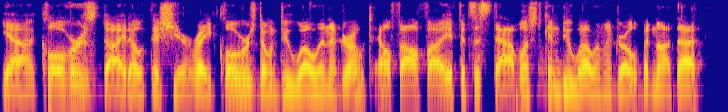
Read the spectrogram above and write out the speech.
Yeah, clovers died out this year, right? Clovers don't do well in a drought. Alfalfa, if it's established, can do well in a drought, but not that.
